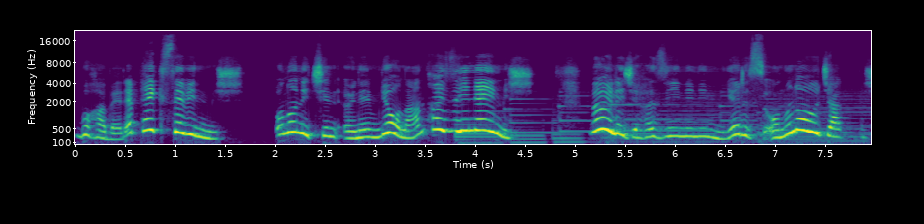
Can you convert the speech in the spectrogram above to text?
bu habere pek sevinmiş. Onun için önemli olan hazineymiş. Böylece hazinenin yarısı onun olacakmış.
